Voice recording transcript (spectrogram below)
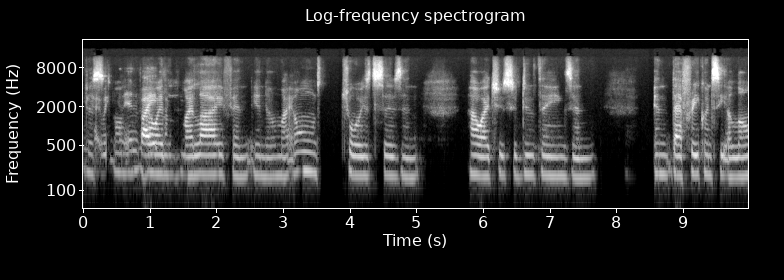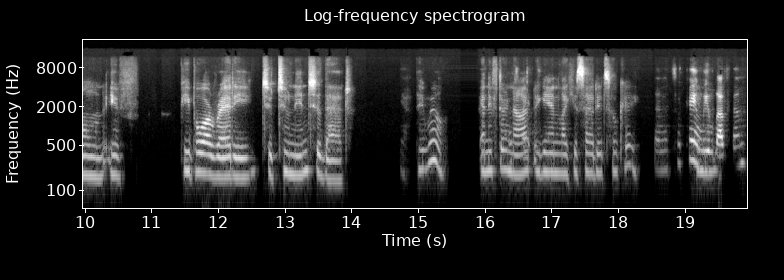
just we can on invite how I live my life and, you know, my own choices and how I choose to do things and and that frequency alone, if people are ready to tune into that. They will. And if they're not, right. again, like you said, it's okay. and it's okay and we love them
